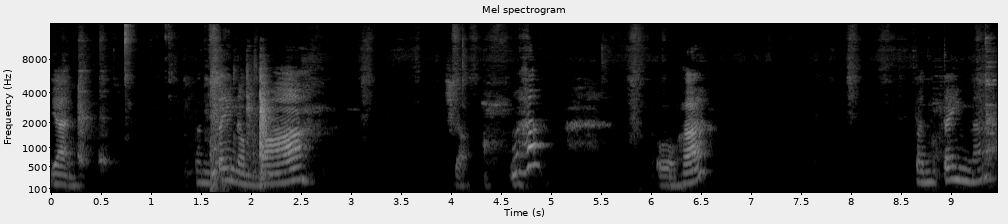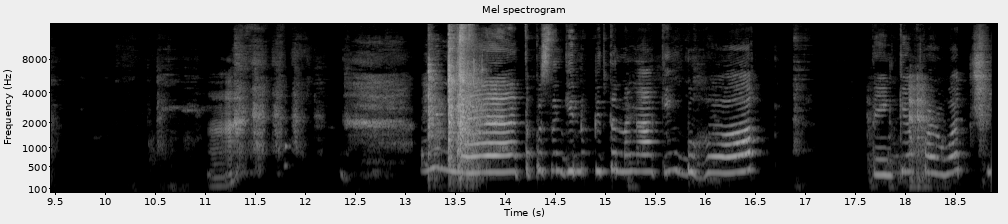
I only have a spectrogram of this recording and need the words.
Yan. Pantay na ba? Da. Oh, ha? Pantay na. Ah. Ayun na. Tapos nang ginupitan ng aking buhok. Thank you for watching.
